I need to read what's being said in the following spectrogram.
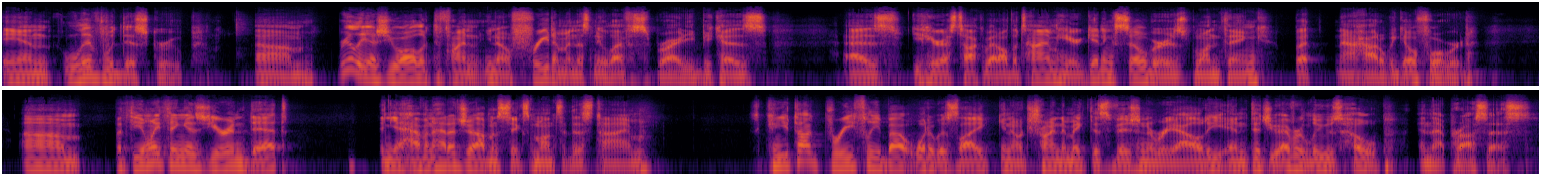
and live with this group. Um, really, as you all look to find, you know, freedom in this new life of sobriety, because as you hear us talk about all the time here, getting sober is one thing, but now how do we go forward? Um, but the only thing is you're in debt and you haven't had a job in six months at this time. Can you talk briefly about what it was like, you know, trying to make this vision a reality? And did you ever lose hope in that process?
